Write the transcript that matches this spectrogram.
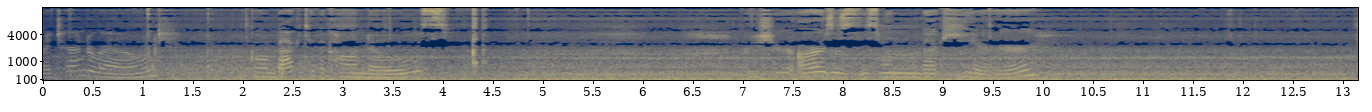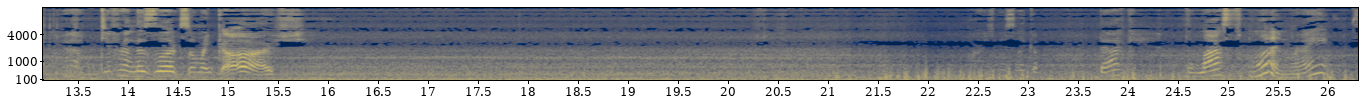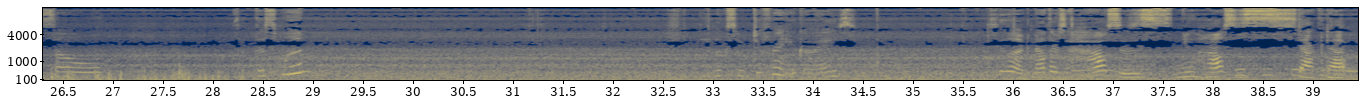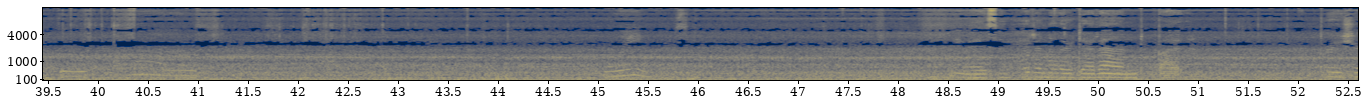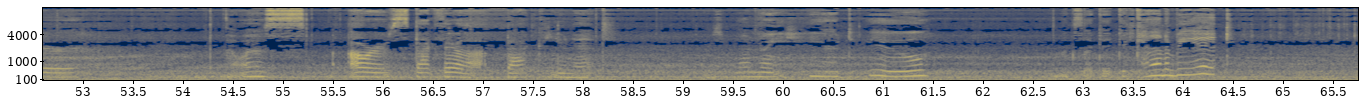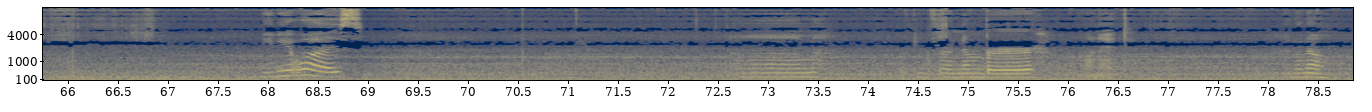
I turned around, going back to the condos. Pretty sure ours is this one back here. Look how different this looks, oh my gosh. Ours was like a back, the last one, right? So, is it this one? It looks so different, you guys. See, look, now there's houses, new houses stacked up. Anyways, I've hit another dead end, but pretty sure that was ours back there, that back unit. There's one right here too. Looks like it could kind of be it. Maybe it was. Um, looking for a number on it. I don't know.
